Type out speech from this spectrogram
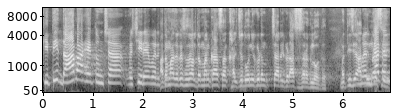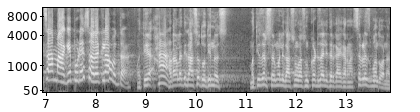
किती दाब आहे तुमच्या आता शिरेवरती माझं कसं झालं मन का असं खालचे दोन इकडून चार इकडं असं सरकलं होतं. मग ती जी आतली मनका नस आहे त्यांचा मागे पुढे सरकला होता? मग ते हा. हाडाला ती घासत होती नस. मग ती जर सरमली घासून घासून कट झाली तर काय करणार? सगळंच बंद होणार.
